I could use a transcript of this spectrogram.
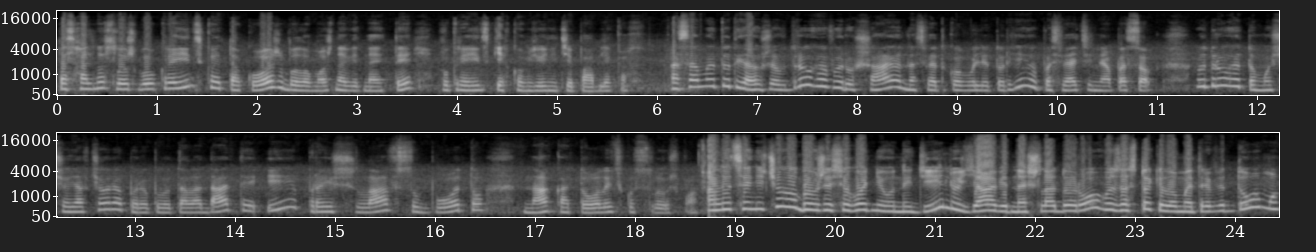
пасхальну службу українською також було можна віднайти в українських ком'юніті пабліках. А саме тут я вже вдруге вирушаю на святкову літургію посвячення пасок. Вдруге, тому що я вчора переплутала дати і прийшла в суботу на католицьку службу. Але це нічого, бо вже сьогодні у неділю я віднайшла дорогу за 100 кілометрів від дому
